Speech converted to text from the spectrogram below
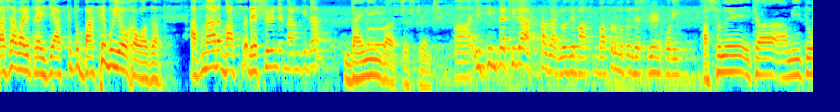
বাসা বাড়িতে খাইছি আজকে তো বাসে বইয়াও খাওয়া যার। আপনার বাস রেস্টুরেন্টের নাম কিটা ডাইনিং বাস রেস্টুরেন্ট এই চিন্তা কিলা আস্থা জাগলো যে বাস বাসের মতন রেস্টুরেন্ট করি? আসলে এটা আমি তো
